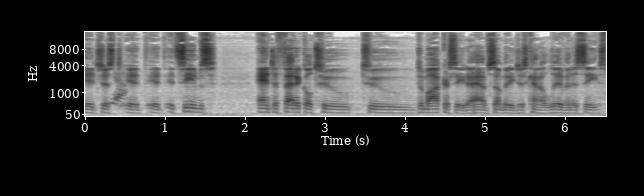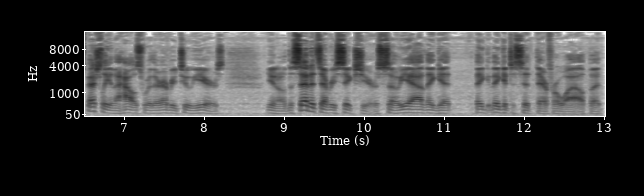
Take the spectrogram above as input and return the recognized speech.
it just yeah. it, it it seems antithetical to to democracy to have somebody just kind of live in a seat especially in the house where they're every 2 years you know the senate's every 6 years so yeah they get they, they get to sit there for a while but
